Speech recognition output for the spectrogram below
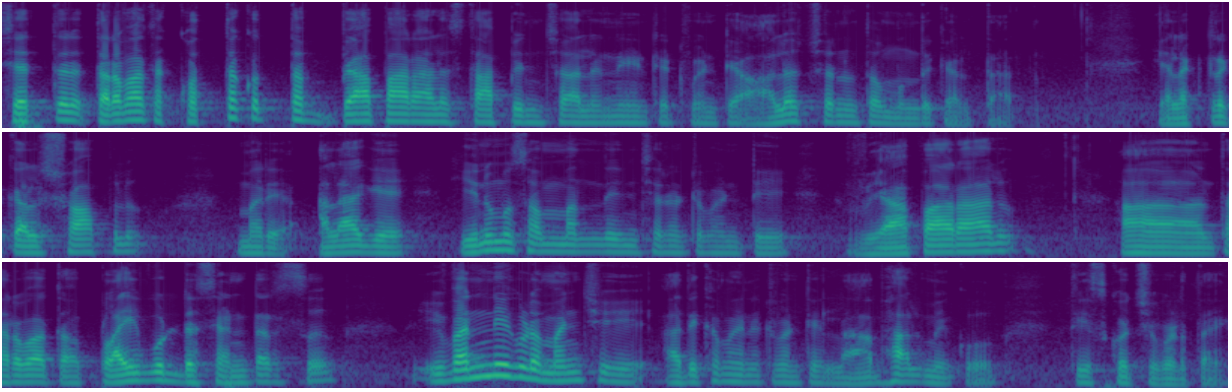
శత్రు తర్వాత కొత్త కొత్త వ్యాపారాలు స్థాపించాలనేటటువంటి ఆలోచనలతో ముందుకెళ్తారు. ఎలక్ట్రికల్ షాపులు మరి అలాగే ఇనుము సంబంధించినటువంటి వ్యాపారాలు తర్వాత ప్లైవుడ్ సెంటర్స్ ఇవన్నీ కూడా మంచి అధికమైనటువంటి లాభాలు మీకు తీసుకొచ్చి పెడతాయి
